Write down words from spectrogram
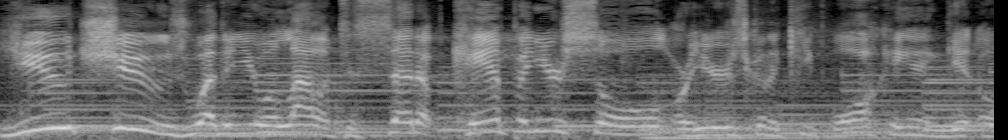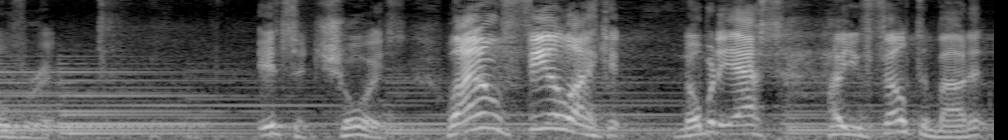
you choose whether you allow it to set up camp in your soul or you're just going to keep walking and get over it. It's a choice. Well, I don't feel like it. Nobody asked how you felt about it.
